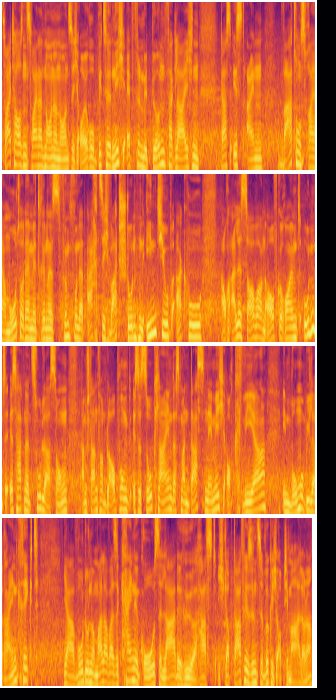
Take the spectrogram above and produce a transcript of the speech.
2299 Euro. Bitte nicht Äpfel mit Birnen vergleichen. Das ist ein wartungsfreier Motor, der mit drin ist. 580 Wattstunden In-Tube-Akku. Auch alles sauber und aufgeräumt. Und es hat eine Zulassung. Am Stand von Blaupunkt ist es so klein, dass man das nämlich auch quer in Wohnmobile reinkriegt ja, wo du normalerweise keine große Ladehöhe hast. Ich glaube, dafür sind sie wirklich optimal, oder?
